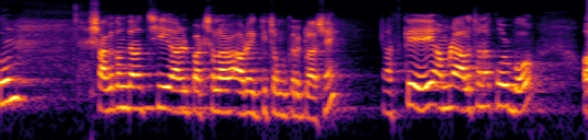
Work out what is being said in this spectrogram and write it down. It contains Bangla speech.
হুম, স্বাগতম জানাচ্ছি আর পাঠশালার আরও একটি চমৎকার ক্লাসে। আজকে আমরা আলোচনা করব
